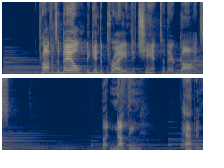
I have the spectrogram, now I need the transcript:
The prophets of Baal begin to pray and to chant to their gods, but nothing happened.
